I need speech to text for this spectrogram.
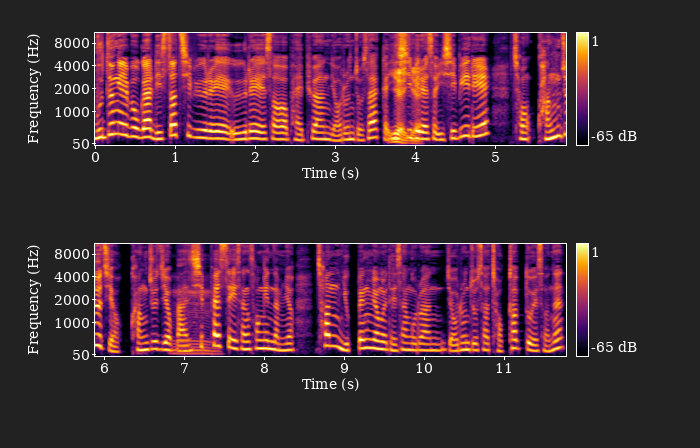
무등일보가 리서치뷰에 의뢰해서 발표한 여론조사, 그러니까 예, 예. 20일에서 21일 정, 광주 지역, 광주 지역 만 음. 18세 이상 성인 남녀 1,600명을 대상으로 한 여론조사 적합도에서는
